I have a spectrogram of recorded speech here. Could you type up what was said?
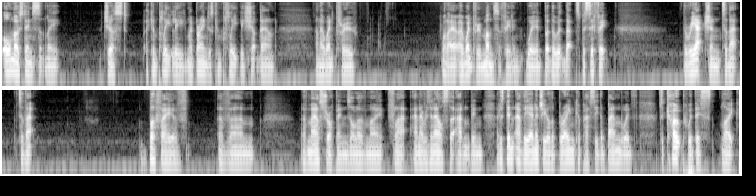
almost instantly just completely my brain just completely shut down. And I went through well I, I went through months of feeling weird but there was that specific the reaction to that to that buffet of of um of mouse droppings all over my flat and everything else that hadn't been I just didn't have the energy or the brain capacity the bandwidth to cope with this like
